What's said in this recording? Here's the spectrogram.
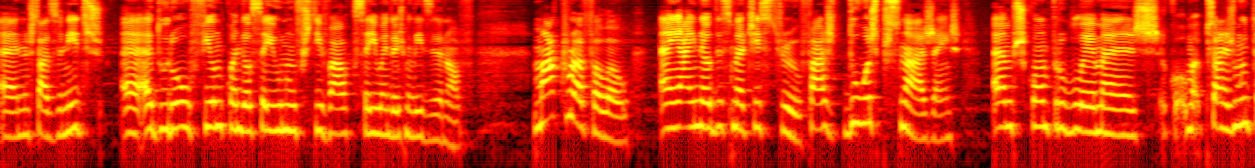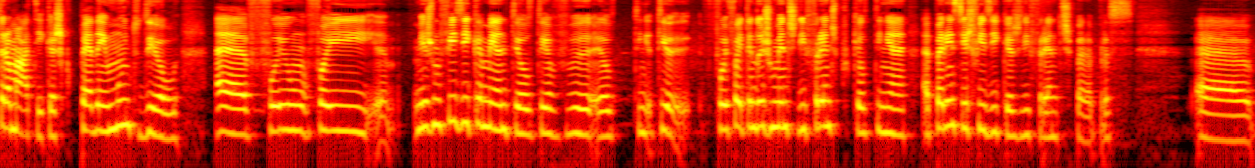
uh, nos Estados Unidos uh, adorou o filme quando ele saiu num festival que saiu em 2019. Mark Ruffalo, em I Know This Much Is True, faz duas personagens ambos com problemas, com personagens muito dramáticas que pedem muito dele. Uh, foi um, foi mesmo fisicamente ele teve, ele tinha, tinha, foi feito em dois momentos diferentes porque ele tinha aparências físicas diferentes para, para se, uh,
